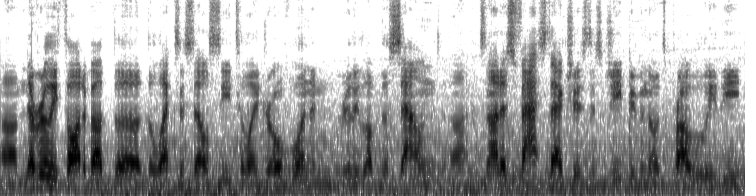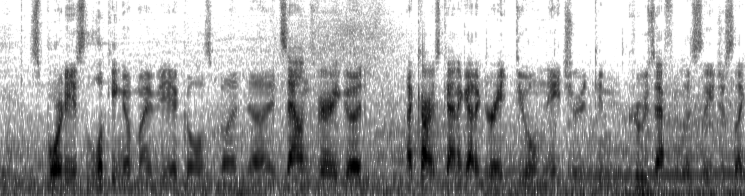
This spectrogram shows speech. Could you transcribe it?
Um, never really thought about the, the Lexus LC till I drove one and really loved the sound. Uh, it's not as fast actually as this Jeep, even though it's probably the sportiest looking of my vehicles, but uh, it sounds very good. That car's kind of got a great dual nature. It can cruise effortlessly, just like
